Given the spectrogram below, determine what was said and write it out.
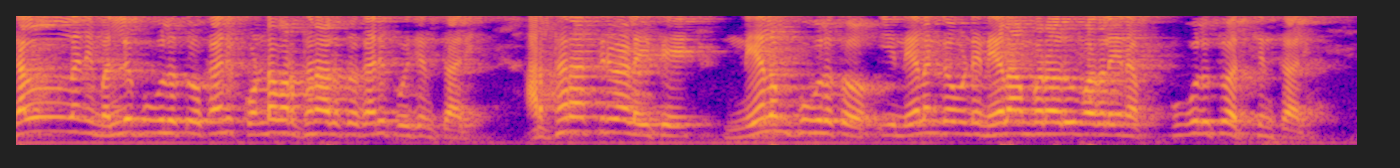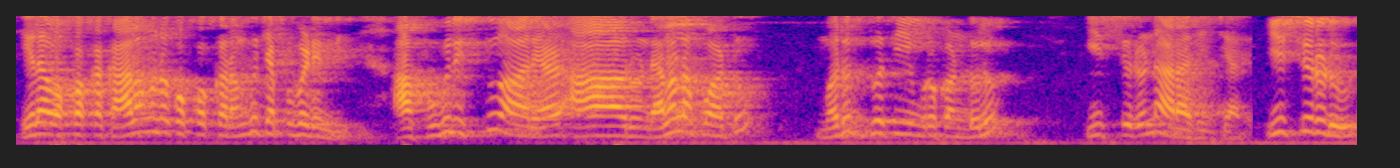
తెల్లని మల్లె పువ్వులతో కానీ కొండవర్ధనాలతో కానీ పూజించాలి. అర్ధరాత్రి వేళ అయితే నీలం పువ్వులతో ఈ నీలంగా ఉండే నీలాంబరాలు మొదలైన పువ్వులతో అర్చించాలి. ఇలా ఒక్కొక్క కాలమునకు ఒక్కొక్క రంగు చెప్పబడింది. ఆ పువ్వులు ఇస్తూ ఆరు ఆరు నెలల పాటు మరుద్వతీ మృకండులు ఈశ్వరుణ్ణి ఆరాధించారు ఈశ్వరుడు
